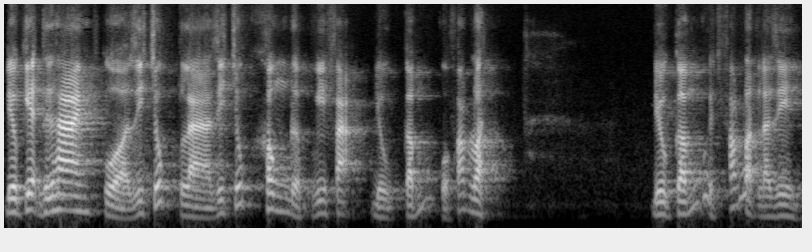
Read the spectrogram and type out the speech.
Điều kiện thứ hai của di chúc là di chúc không được vi phạm điều cấm của pháp luật điều cấm của pháp luật là gì?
